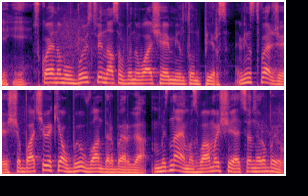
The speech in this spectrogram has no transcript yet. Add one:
Хі-хі. В скоєному вбивстві нас обвинувачує Мілтон Пірс. Він стверджує, що бачив, як я вбив Вандерберга. Ми знаємо з вами, що я цього не робив,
